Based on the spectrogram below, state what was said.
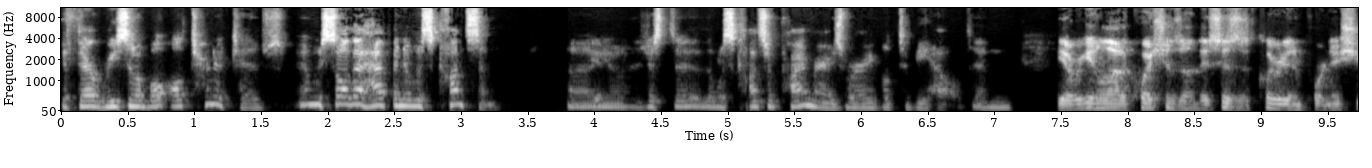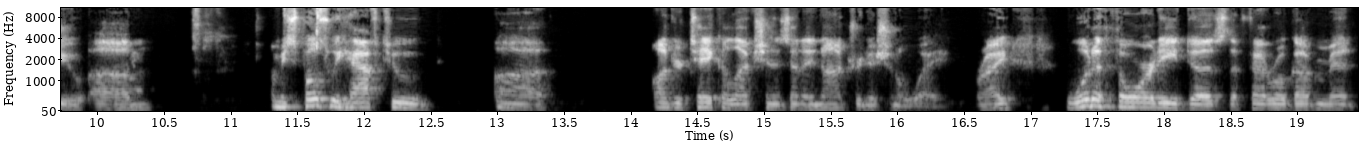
if there are reasonable alternatives. And we saw that happen in Wisconsin. Uh, You know, just uh, the Wisconsin primaries were able to be held, and Yeah, we're getting a lot of questions on this. This is clearly an important issue. Um, I mean, suppose we have to uh, undertake elections in a non-traditional way, right? What authority does the federal government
